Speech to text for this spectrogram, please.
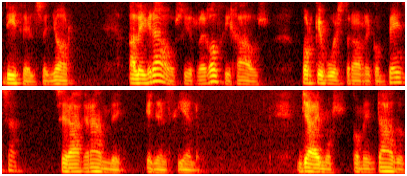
dice el Señor. Alegraos y regocijaos, porque vuestra recompensa será grande en el cielo. Ya hemos comentado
